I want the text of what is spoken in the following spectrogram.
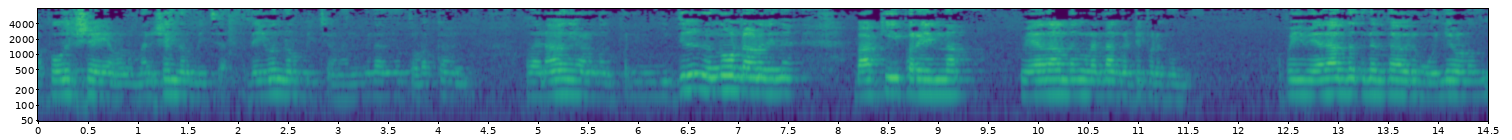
അപൗരുഷേയമാണ് മനുഷ്യൻ നിർമ്മിച്ച ദൈവം നിർമ്മിച്ചാണ്. അല്ലെങ്കിൽ അതിന് തുടക്കമില്ല. അത് അനാഗയാണെന്നൊക്കെ പറയും. ഇതിൽ നിന്നുകൊണ്ടാണ് പിന്നെ ബാക്കി പറയുന്ന വേദാന്തങ്ങളെല്ലാം കെട്ടിപ്പടുക്കുന്നത്. അപ്പൊ ഈ വേദാന്തത്തിന് എന്താ ഒരു മൂല്യമുള്ളത്?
